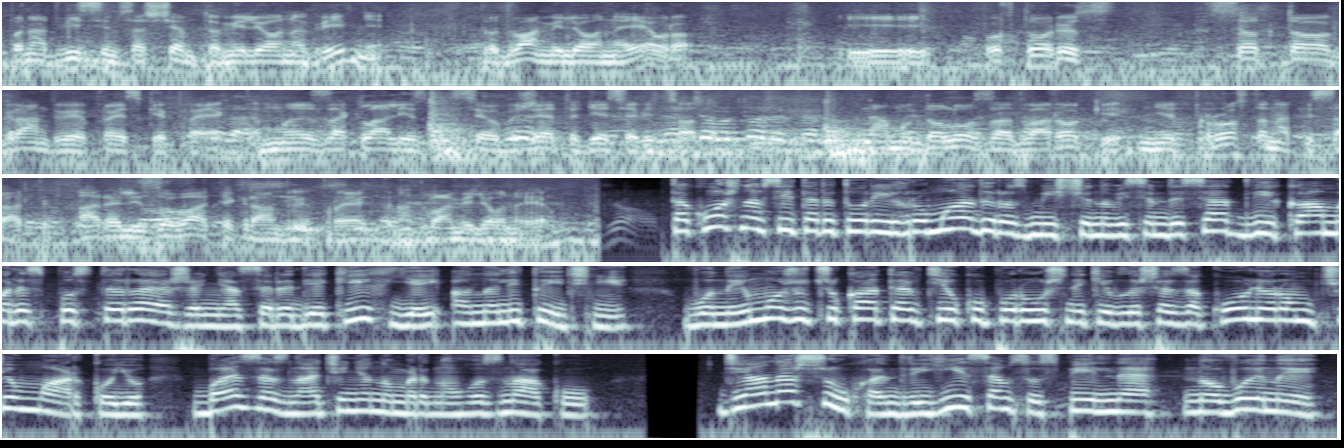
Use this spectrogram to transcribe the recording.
понад 80 з чим-то мільйонів гривень, то 2 мільйони євро. І повторюсь, все то грантові європейські проєкти. Ми заклали з місцевого бюджету 10%. Нам вдалося за два роки не просто написати, а реалізувати грантові проєкти на 2 мільйони євро. Також на всій території громади розміщено 82 камери спостереження, серед яких є й аналітичні. Вони можуть шукати автівку порушників лише за кольором чи маркою, без зазначення номерного знаку. Діана Шух, Андрій Гісем, Суспільне, Новини.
